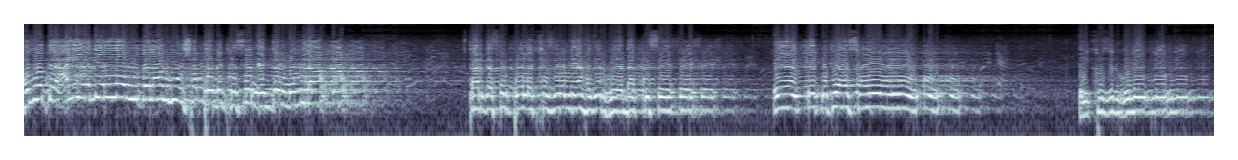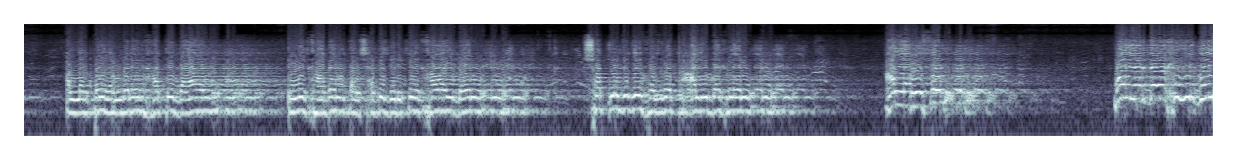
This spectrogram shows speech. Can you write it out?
হজরতে আলী রাজি আল্লাহ স্বপ্ন দেখতেছেন একজন মহিলা। তার কাছে পয়লা খেজুর নিয়ে হাজির হয়ে ডাকতেছে। এ, কে কোথায় আসো এই খুজুর গুলি আল্লাহর পয়গম্বরের হাতে দাও। তিনি খাবেন, তার সাথীদেরকে খাওয়াইবেন। স্বপ্ন যুগে হজরত আলী দেখলেন। আল্লাহ রসুল মহিলার দেওয়া খেজুর গুলি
